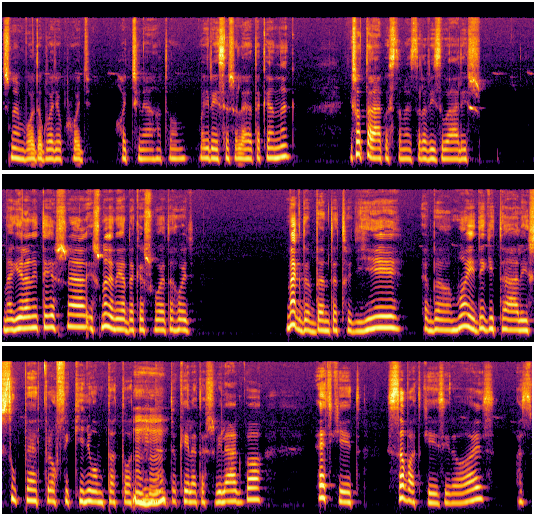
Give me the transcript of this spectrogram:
és nem boldog vagyok, hogy hogy csinálhatom, vagy részese lehetek ennek. És ott találkoztam ezzel a vizuális megjelenítéssel, és nagyon érdekes volt, hogy megdöbbentett, hogy jé, ebben a mai digitális, szuper profi kinyomtatott, uh-huh. minden tökéletes világba egy-két szabadkézi rajz, az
